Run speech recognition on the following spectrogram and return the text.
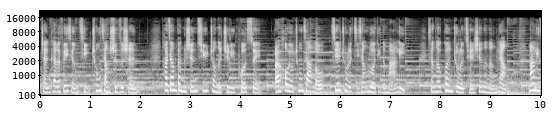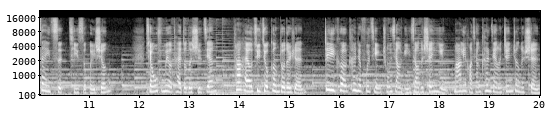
展开了飞行器，冲向狮子神。他将半个身躯撞得支离破碎。而后又冲下楼，接住了即将落地的马里，向他灌注了全身的能量。马里再一次起死回生。全无夫没有太多的时间，他还要去救更多的人。这一刻，看着父亲冲向云霄的身影，马里好像看见了真正的神。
